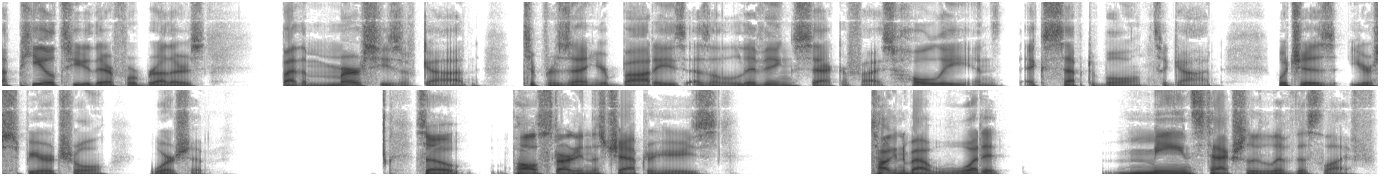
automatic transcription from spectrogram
appeal to you, therefore, brothers, by the mercies of God, to present your bodies as a living sacrifice, holy and acceptable to God which is your spiritual worship. So, Paul's starting this chapter here. He's talking about what it means to actually live this life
